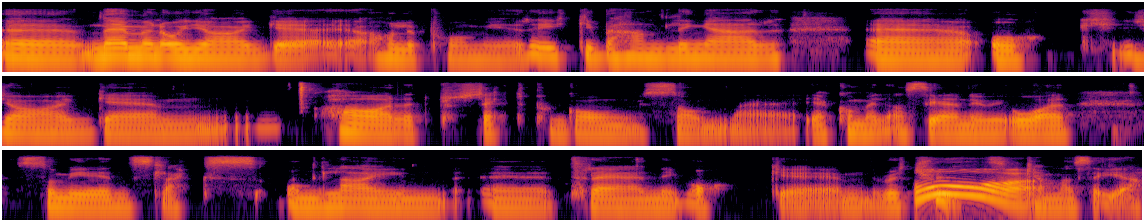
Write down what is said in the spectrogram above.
eh, nej men och jag eh, håller på med reiki-behandlingar eh, och jag ehm, har ett projekt på gång som eh, jag kommer lansera nu i år som är en slags online eh, träning och retreat oh! kan man säga.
